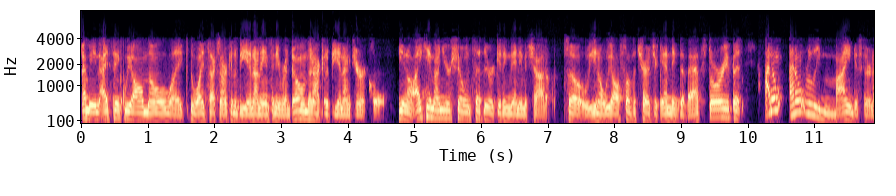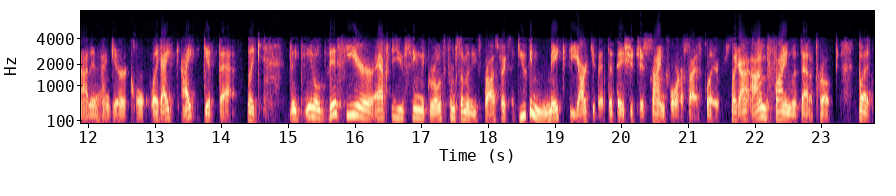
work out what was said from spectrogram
I mean, I think we all know like the White Sox aren't going to be in on Anthony Rendon. They're not going to be in on Gerrit Cole. You know, I came on your show and said they were getting Manny Machado. So you know, we all saw the tragic ending to that story. But I don't, I don't really mind if they're not in on Gerrit Cole. Like I, I get that. Like, like you know, this year after you've seen the growth from some of these prospects, like, you can make the argument that they should just sign four to five players. Like I, I'm fine with that approach. But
